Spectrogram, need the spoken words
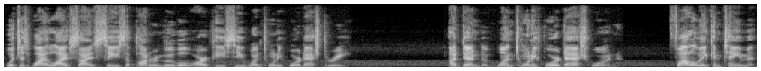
which is why life signs cease upon removal of RPC-124-3. Addendum 124-1 Following containment,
